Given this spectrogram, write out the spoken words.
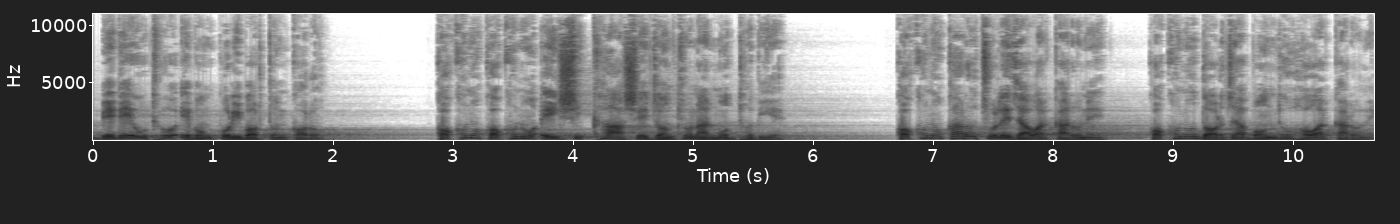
বেড়ে উঠো এবং পরিবর্তন করো। কখনো কখনো এই শিক্ষা আসে যন্ত্রণার মধ্য দিয়ে। কখনো কারও চলে যাওয়ার কারণে, কখনো দরজা বন্ধ হওয়ার কারণে।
